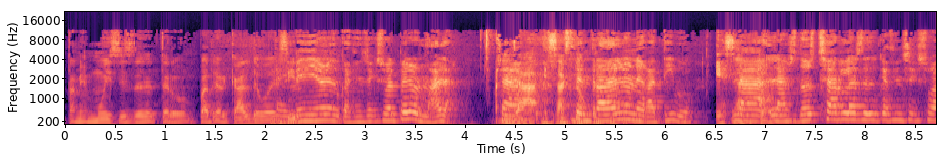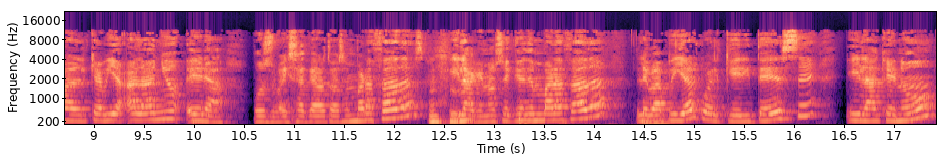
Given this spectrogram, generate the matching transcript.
también muy heteropatriarcal, debo A mí decir. me dieron educación sexual, pero mala. O sea, Ya, centrada en lo negativo. Exacto. La- las dos charlas de educación sexual que había al año era os vais a quedar todas embarazadas y la que no se quede embarazada le va a pillar cualquier ITS y la que no,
